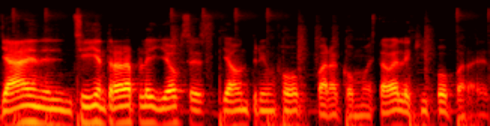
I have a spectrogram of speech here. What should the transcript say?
ya en el- sí entrar a playoffs es ya un triunfo para cómo estaba el equipo, para el,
